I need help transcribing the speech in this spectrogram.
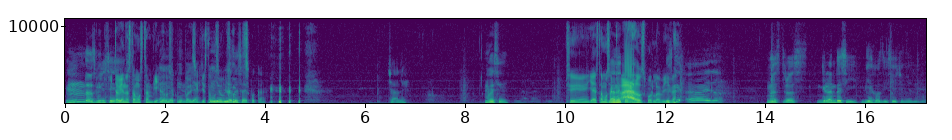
Mm, 2006. Y todavía no estamos tan Ya, viejos ya como tiene, para ya, decir ya ya estamos de viejos. esa época. Chale. Pues sí. Sí, ¿eh? ya estamos neta. acabados por la Es vida. que, ay, no. Nuestros grandes y viejos 18 años vividos.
